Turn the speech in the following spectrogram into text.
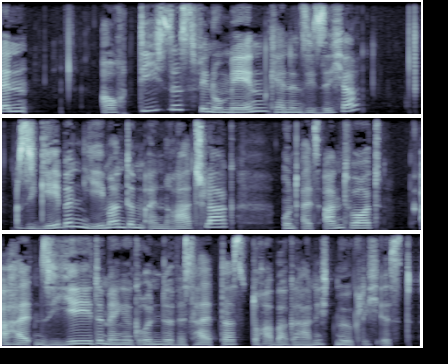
Denn auch dieses Phänomen kennen Sie sicher. Sie geben jemandem einen Ratschlag und als Antwort erhalten sie jede Menge Gründe, weshalb das doch aber gar nicht möglich ist.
